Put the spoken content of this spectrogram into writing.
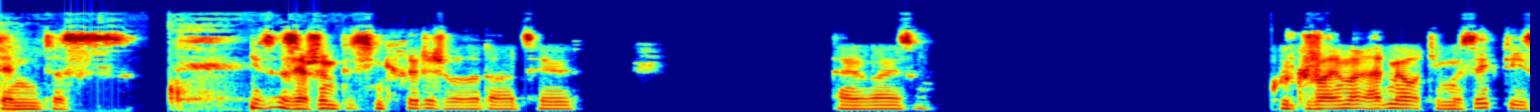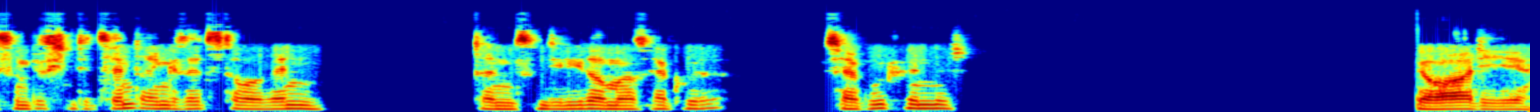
Denn das das ist ja schon ein bisschen kritisch, was er da erzählt. Teilweise. Gut gefallen hat mir auch die Musik, die ist so ein bisschen dezent eingesetzt, aber wenn, dann sind die Lieder immer sehr gut, sehr gut, finde ich. Ja, die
